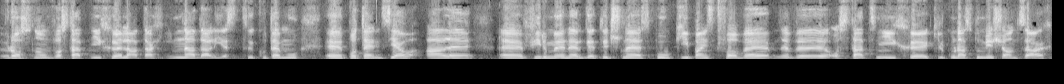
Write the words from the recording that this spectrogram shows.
rosną w ostatnich latach i nadal jest ku temu potencjał, ale firmy energetyczne, spółki państwowe w ostatnich kilkunastu miesiącach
